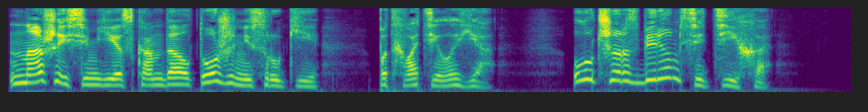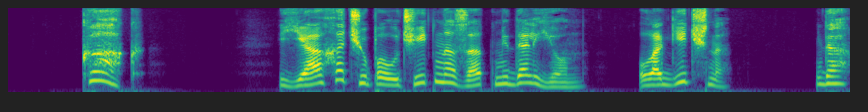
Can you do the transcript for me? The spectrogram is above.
Нашей семье скандал тоже не с руки, подхватила я. Лучше разберемся тихо. Как? Я хочу получить назад медальон. Логично? Да.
